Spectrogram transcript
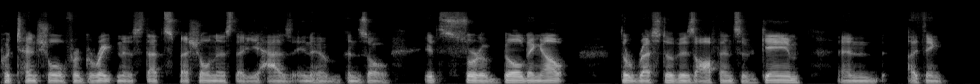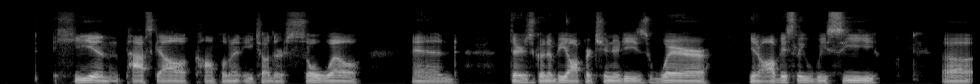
potential for greatness, that specialness that he has in him. And so it's sort of building out the rest of his offensive game. And I think he and Pascal complement each other so well. And there's going to be opportunities where, you know, obviously we see uh,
